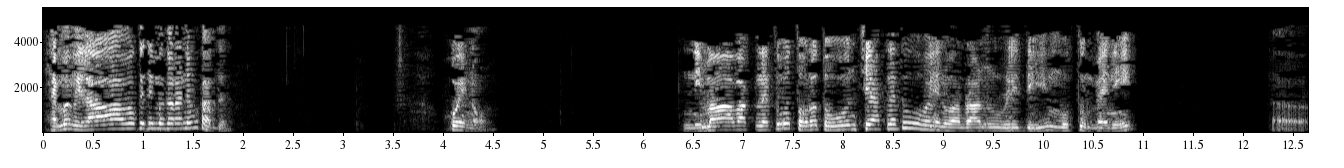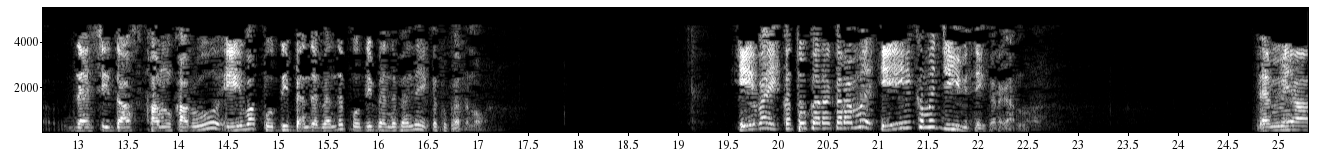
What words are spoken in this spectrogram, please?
හැම වෙලාවකදීම කරන්නේ මොකද්ද? හොයනවා. නිමාවක් නැතුව තොර තෝංචයක් නැතුව හොයනවා රන් රිදී මුතු මැණි දැසි දස් කම් කරුවෝ ඒව පුදි බැඳ බැඳ පුදි බැඳ බැඳ එකතු කරනවා. ඒව එකතු කර කරම ඒකම ජීවිතේ කරගන්නවා. දැන් මෙයා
